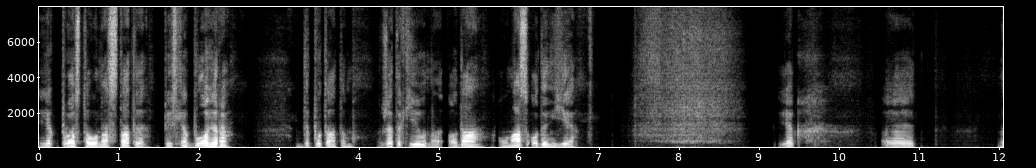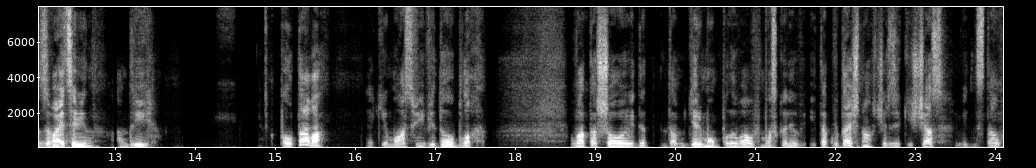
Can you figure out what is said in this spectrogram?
як просто у нас стати після блогера депутатом. Вже такий у нас один є. Як е, називається він Андрій Полтава, який мав свій відеоблог Вата Шоу, де там дерьмом поливав москалів. І так удачно, через якийсь час він став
